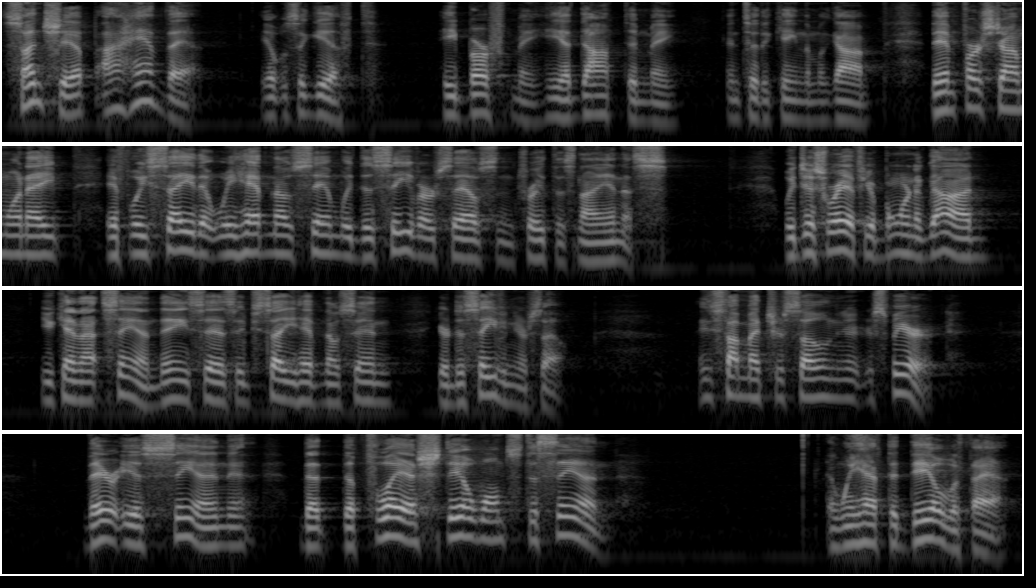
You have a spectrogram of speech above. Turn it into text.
sonship, I have that. It was a gift. He birthed me, He adopted me into the kingdom of God. Then 1 John 1 8, if we say that we have no sin, we deceive ourselves and truth is not in us. We just read if you're born of God, you cannot sin. Then he says, if you say you have no sin, you're deceiving yourself. He's talking about your soul and your spirit. There is sin that the flesh still wants to sin. And we have to deal with that.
